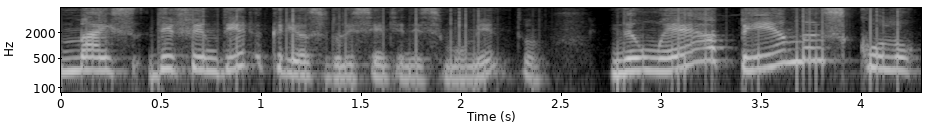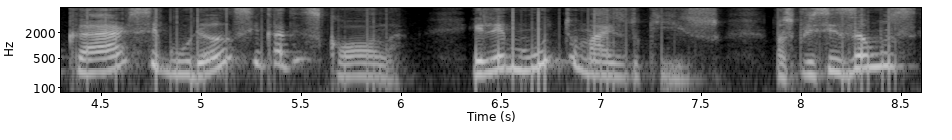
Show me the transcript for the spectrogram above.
Mas defender a criança e adolescente nesse momento não é apenas colocar segurança em cada escola. Ele é muito mais do que isso. Nós precisamos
